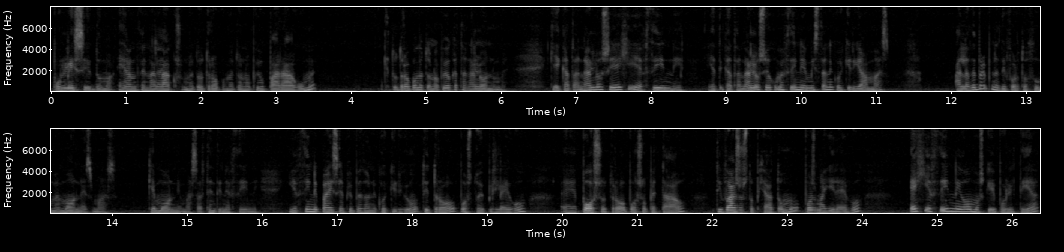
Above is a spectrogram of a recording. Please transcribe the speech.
πολύ σύντομα εάν δεν αλλάξουμε τον τρόπο με τον οποίο παράγουμε και τον τρόπο με τον οποίο καταναλώνουμε. Και η κατανάλωση έχει ευθύνη, για την κατανάλωση έχουμε ευθύνη εμείς στα νοικοκυριά μας, αλλά δεν πρέπει να τη φορτωθούμε μόνες μας και μόνοι μας αυτήν την ευθύνη. Η ευθύνη πάει σε επίπεδο νοικοκυριού, τι τρώω, πώς το επιλέγω, ε, πόσο τρώω, πόσο πετάω, τι βάζω στο πιάτο μου, πώς μαγειρεύω. Έχει ευθύνη όμως και η πολιτεία.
